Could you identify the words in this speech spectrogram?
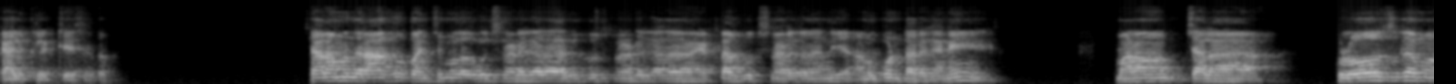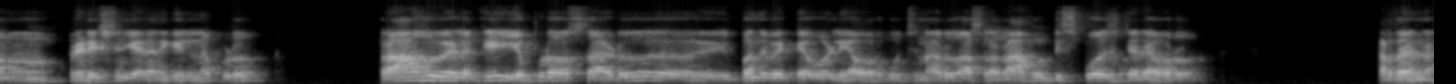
క్యాలిక్యులేట్ చేసేటప్పుడు. చాలా మంది రాహు పంచమలో కూర్చున్నాడు కదా అది కూర్చున్నాడు కదా ఎట్లా కూర్చున్నాడు కదా అని అనుకుంటారు కానీ మనం చాలా క్లోజ్గా మనం ప్రెడిక్షన్ చేయడానికి వెళ్ళినప్పుడు రాహు వీళ్ళకి ఎప్పుడు వస్తాడు ఇబ్బంది పెట్టే వాళ్ళు ఎవరు కూర్చున్నారు అసలు రాహు డిస్పోజిటర్ ఎవరు అర్థమైందా?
